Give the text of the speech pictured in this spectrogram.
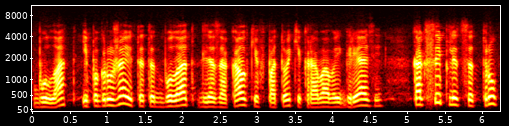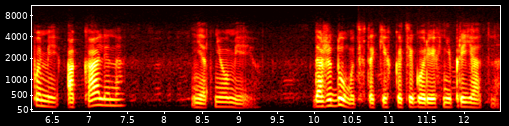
булат и погружает этот булат для закалки в потоки кровавой грязи, как сыплется трупами окалина. Нет, не умею. Даже думать в таких категориях неприятно.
